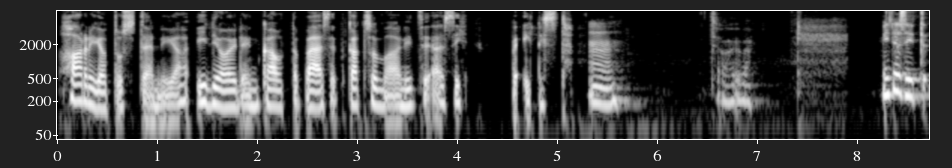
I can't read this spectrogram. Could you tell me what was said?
harjoitusten ja ideoiden kautta pääset katsomaan itseäsi peilistä. Mm. Se on hyvä. Mitä sitten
